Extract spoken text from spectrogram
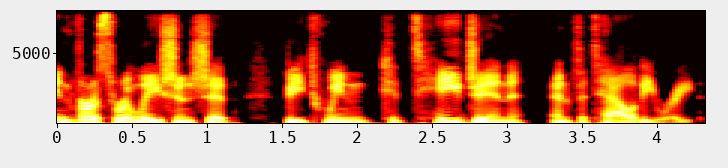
inverse relationship between contagion and fatality rate?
